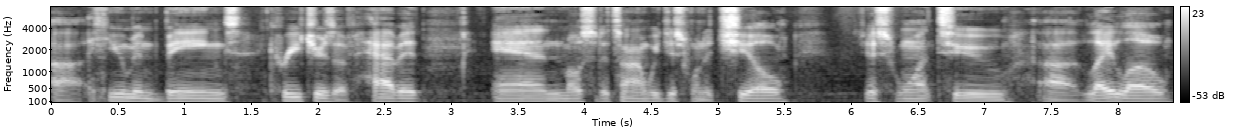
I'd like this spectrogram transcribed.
uh, human beings, creatures of habit, and most of the time, we just want to chill, just want to uh, lay low.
